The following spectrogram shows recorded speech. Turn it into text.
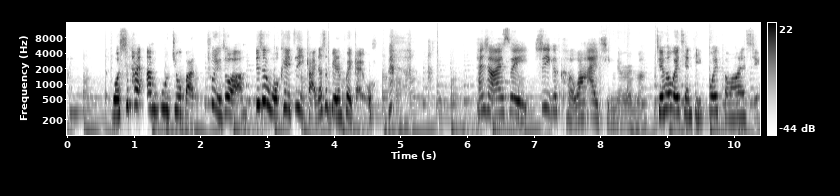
我是太按部就班。处女座啊，就是我可以自己改，但是别人不会改我。韩小爱，所以是一个渴望爱情的人吗？结婚为前提，不会渴望爱情。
